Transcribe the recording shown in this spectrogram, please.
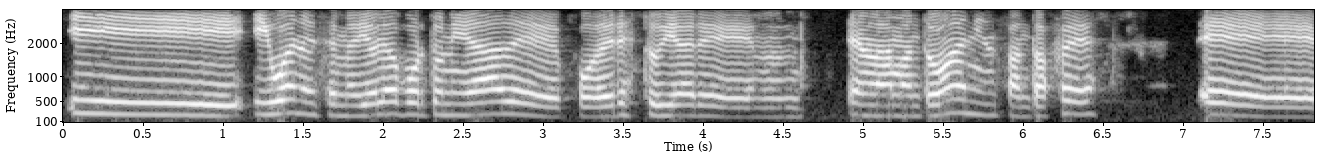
Y, y bueno, y se me dio la oportunidad de poder estudiar en, en la Mantovani, en Santa Fe, eh,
